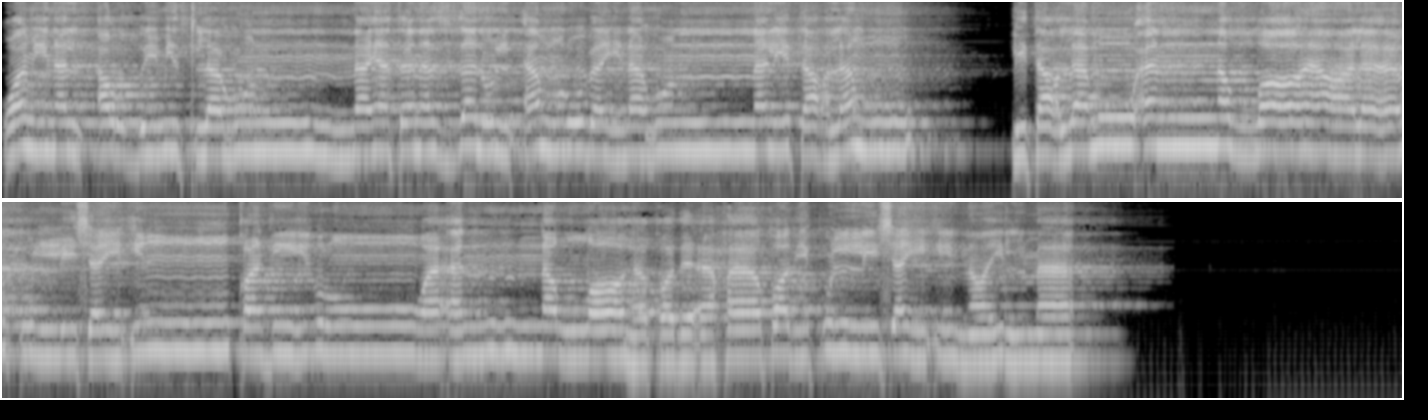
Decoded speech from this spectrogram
ومن الأرض مثلهن يتنزل الأمر بينهن لتعلموا لتعلموا أن الله على كل شيء قدير وأن الله قد أحاط بكل شيء علماً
